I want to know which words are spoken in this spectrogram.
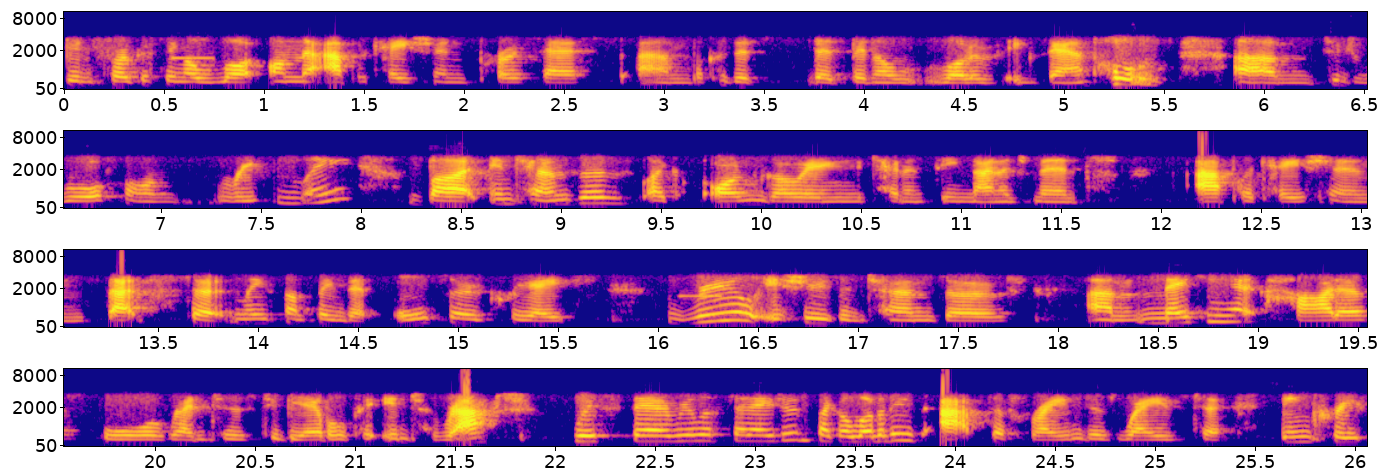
been focusing a lot on the application process um, because there's been a lot of examples um, to draw from recently. But in terms of like ongoing tenancy management applications, that's certainly something that also creates real issues in terms of um, making it harder for renters to be able to interact with their real estate agents. Like a lot of these apps are framed as ways to increase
